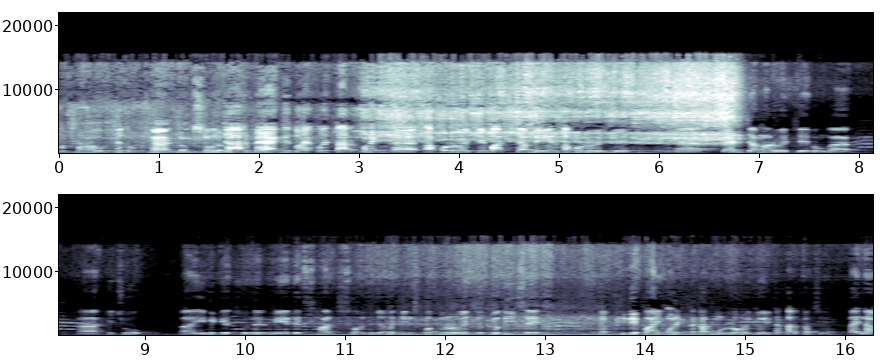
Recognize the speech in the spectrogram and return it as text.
পরিষ্কার উঠছে তো। হ্যাঁ একদম যার ব্যাগ দয়া করে তার অনেক কাপড় রয়েছে বাচ্চা মেয়ের কাপড় রয়েছে প্যান্ট জামা রয়েছে এবং কিছু ইমিটেশনের মেয়েদের সাজ সরঞ্জামের জিনিসপত্র রয়েছে। যদি সে আহ, ফিরে পায় অনেক টাকার মূল্য হয়তো এটা তার কাছে তাই না?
